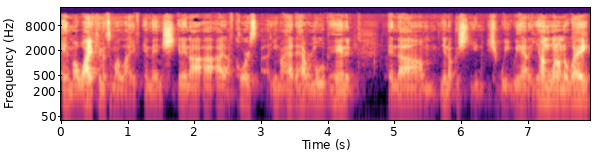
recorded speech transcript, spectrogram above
And my wife came into my life, and then she, and then I, I, I of course, uh, you know, had to have her move in, and and um, you know, because we we had a young one on the way,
